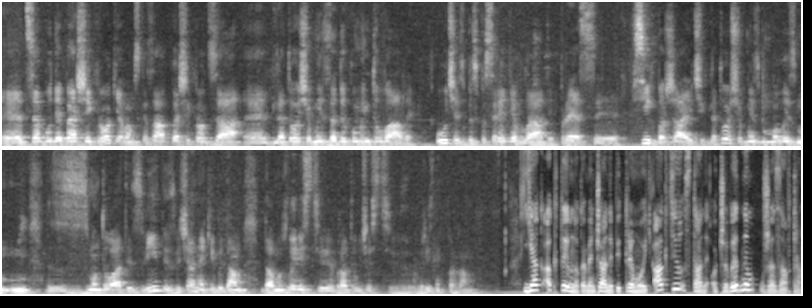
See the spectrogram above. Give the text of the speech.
Е, Це буде перший крок, я вам сказав, перший крок за, е, для того, щоб ми задокументували участь безпосередньо влади, преси, всіх бажаючих, для того, щоб ми змогли змонтувати звіт, і, звичайно, який би дам, дав можливість брати участь в різних програмах. Як активно кам'янчани підтримують акцію, стане очевидним уже завтра.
